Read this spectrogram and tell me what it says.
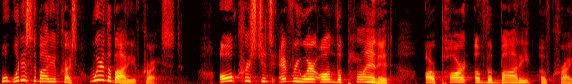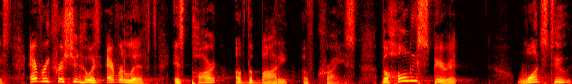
What, what is the body of Christ? We're the body of Christ. All Christians everywhere on the planet are part of the body of Christ. Every Christian who has ever lived is part of the body of Christ. The Holy Spirit wants to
